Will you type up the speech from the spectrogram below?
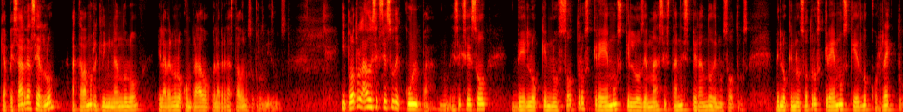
que a pesar de hacerlo, acabamos recriminándolo el habernoslo comprado o el haber gastado en nosotros mismos. Y por otro lado, ese exceso de culpa, ese exceso de lo que nosotros creemos que los demás están esperando de nosotros, de lo que nosotros creemos que es lo correcto.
